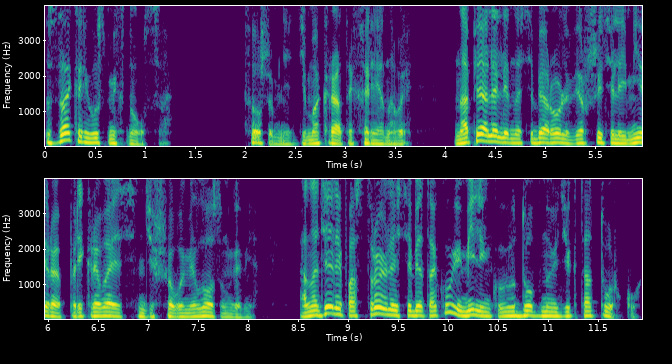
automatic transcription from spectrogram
Закари усмехнулся. «Тоже мне демократы хреновы. Напялили на себя роль вершителей мира, прикрываясь дешевыми лозунгами, а на деле построили себе такую миленькую удобную диктатурку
